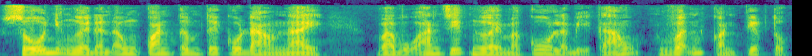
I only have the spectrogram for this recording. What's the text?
Số những người đàn ông quan tâm tới cô đào này và vụ án giết người mà cô là bị cáo vẫn còn tiếp tục.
